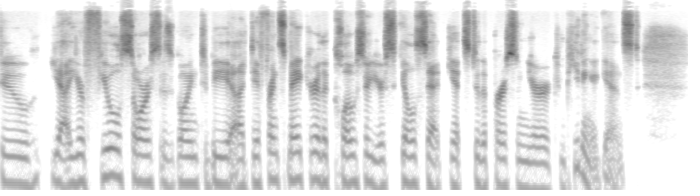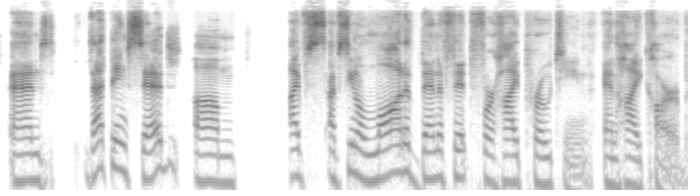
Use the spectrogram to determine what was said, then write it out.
to yeah, your fuel source is going to be a difference maker the closer your skill set gets to the person you're competing against. And that being said, um, I've I've seen a lot of benefit for high protein and high carb.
